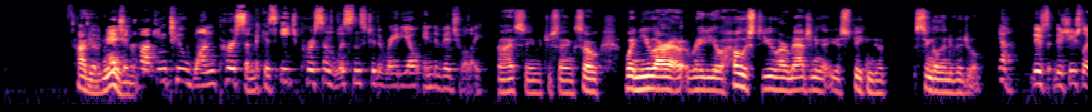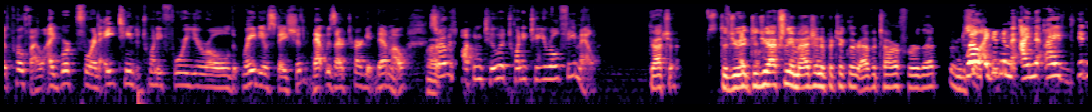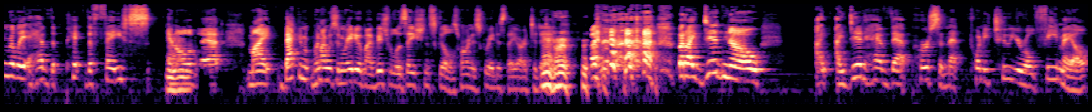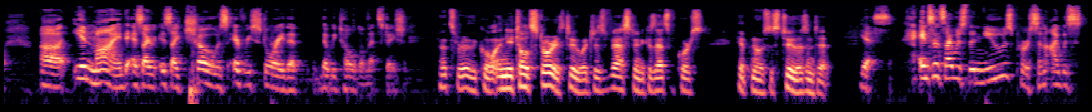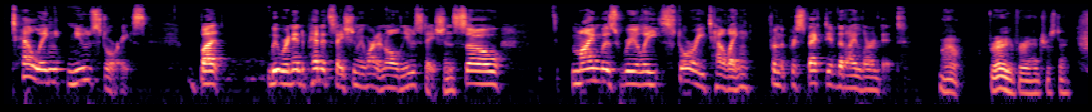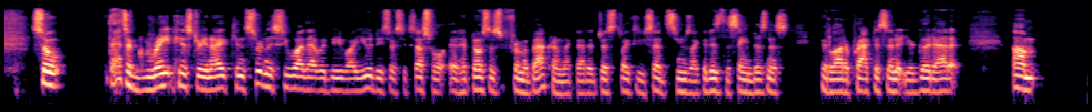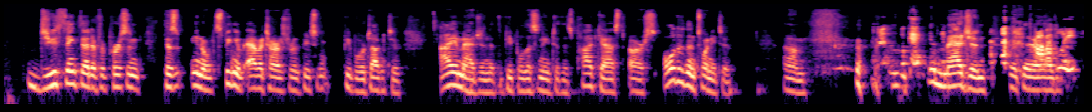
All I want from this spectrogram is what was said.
How do you, you mean? Imagine talking to one person because each person listens to the radio individually. I see what you're saying. So when you are a radio host, you are imagining that you're speaking to a single individual. Yeah, there's there's usually a profile. I worked for an 18 to 24 year old radio station. That was our target demo. Right. So I was talking to a 22 year old female. Gotcha. Did you did you actually imagine a particular avatar for that? well, I didn't. I, I didn't really have the the face and mm-hmm. all of that. My back in, when I was in radio, my visualization skills weren't as great as they are today. but, but I did know. I, I did have that person, that 22 year old female, uh, in mind as I as I chose every story that that we told on that station. That's really cool, and you told stories too, which is fascinating because that's of course hypnosis too, isn't it? Yes. And since I was the news person, I was telling news stories. But we were an independent station, we weren't an all news station. So mine was really storytelling from the perspective that I learned it. Wow. Very, very interesting. So that's a great history. And I can certainly see why that would be, why you would be so successful at hypnosis from a background like that. It just, like you said, seems like it is the same business. You get a lot of practice in it. You're good at it. Um, do you think that if a person because you know speaking of avatars for the people we're talking to i imagine that the people listening to this podcast are older than 22 um okay imagine that they're probably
